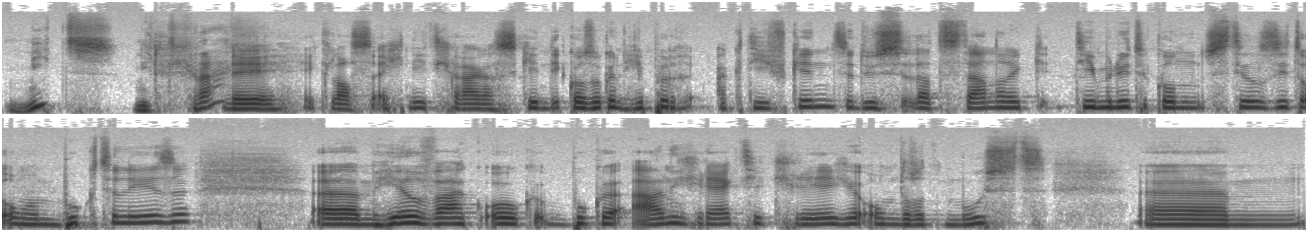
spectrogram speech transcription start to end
niet? Niet graag? Nee, ik las echt niet graag als kind. Ik was ook een hyperactief kind. Dus laat staan dat ik tien minuten kon stilzitten om een boek te lezen. Um, heel vaak ook boeken aangereikt gekregen omdat het moest. Um,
